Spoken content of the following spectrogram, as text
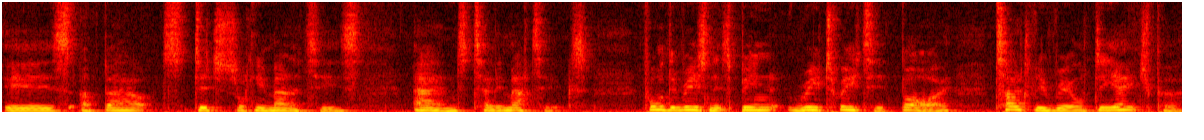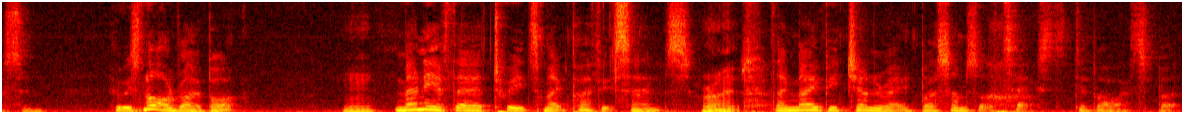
is about digital humanities and telematics, for the reason it's been retweeted by totally real DH person, who is not a robot. Mm. Many of their tweets make perfect sense. Right. They may be generated by some sort of text device, but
